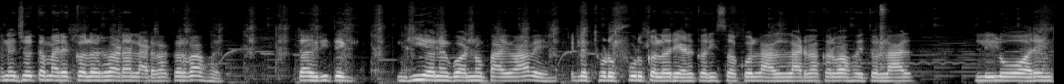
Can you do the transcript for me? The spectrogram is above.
અને જો તમારે કલરવાળા લાડવા કરવા હોય, તો આવી રીતે ઘી અને ગોળનો પાયો આવે, એટલે થોડો ફૂડ કલર એડ કરી શકો. લાલ લાડવા કરવા હોય તો લાલ લીલો ઓરેન્જ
